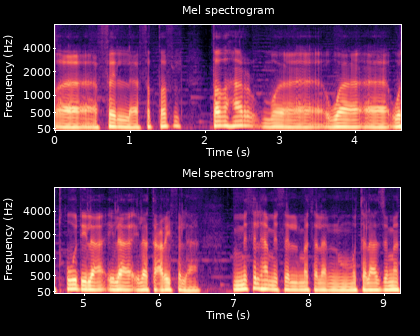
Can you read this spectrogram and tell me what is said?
آه، في في الطفل تظهر آه، وتقود إلى إلى إلى تعريف لها. مثلها مثل مثلا متلازمة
